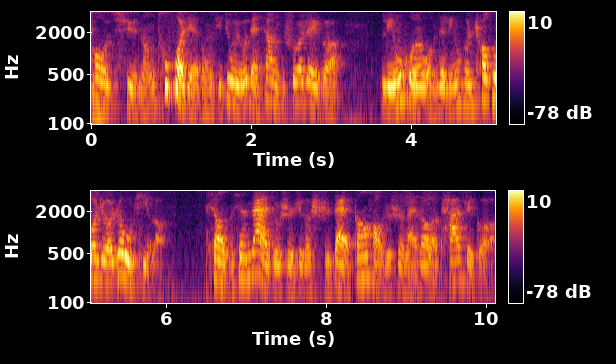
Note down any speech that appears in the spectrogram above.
后去能突破这些东西，就有点像你说这个灵魂，我们的灵魂超脱这个肉体了。像我们现在就是这个时代，刚好就是来到了他这个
